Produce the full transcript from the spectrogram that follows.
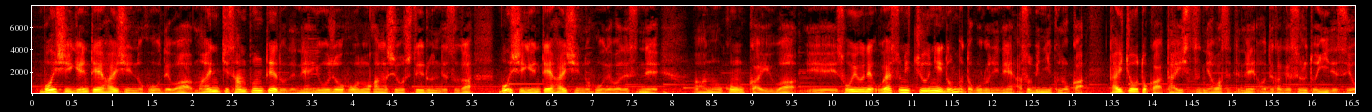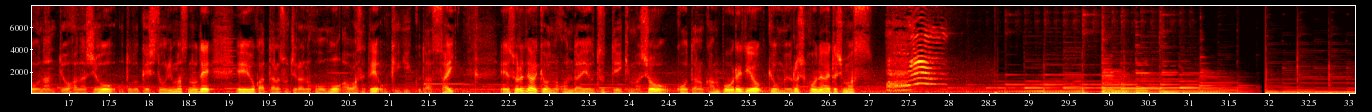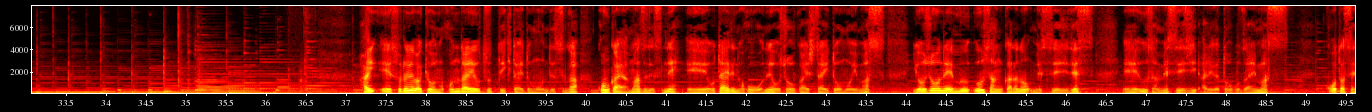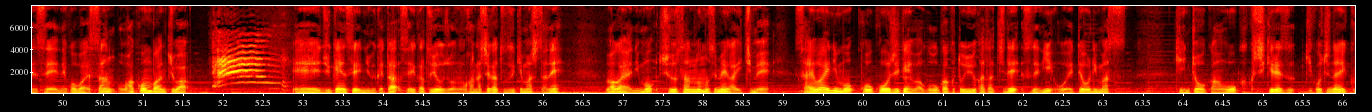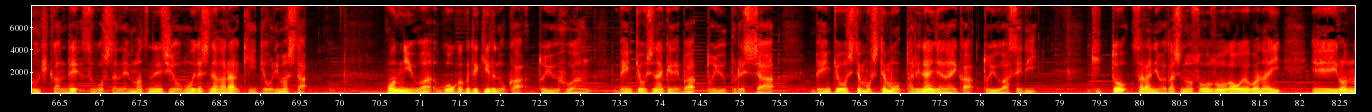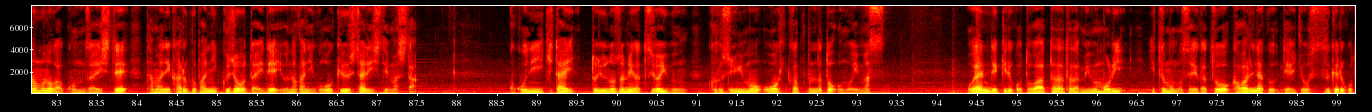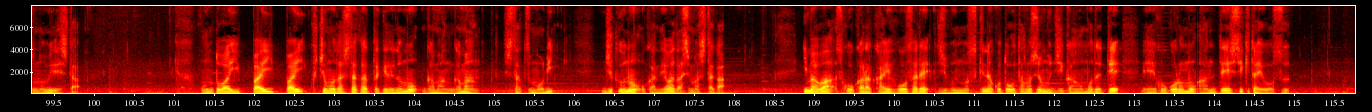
Voicy 限定配信の方では毎日3分程度でね養生法のお話をしているんですが Voicy 限定配信の方ではですねあの今回は、えー、そういうねお休み中にどんなところにね遊びに行くのか体調とか体質に合わせてねお出かけするといいですよなんてお話をお届けしておりますので、えー、よかったらそちらの方も合わせてお聞きください、えー、それでは今日の本題へ移っていきましょう。コータの漢方レディオ今日もよろしくお願いいたします。はい、えー、それでは今日の本題へ移っていきたいと思うんですが、今回はまずですね、えー、お便りの方をね、ご紹介したいと思います。養生ネーム、うーさんからのメッセージです。えー、うーさんメッセージありがとうございます。こうた先生、猫林さん、おはこんばんちは。えー、受験生に向けた生活養生のお話が続きましたね。我が家にも中3の娘が1名、幸いにも高校受験は合格という形ですでに終えております。緊張感を隠しきれずぎこちない空気感で過ごした年末年始を思い出しながら聞いておりました。本人は合格できるのかという不安勉強しなければというプレッシャー。勉強してもしても足りないんじゃないかという焦り。きっとさらに私の想像が及ばない、えー、いろんなものが混在してたまに軽くパニック状態で夜中に号泣したりしていました。ここに行きたいという望みが強い分苦しみも大きかったんだと思います。親にできることはただただ見守りいつもの生活を変わりなく提供し続けることのみでした。本当はいっぱいいっぱい口も出したかったけれども我慢我慢したつもり塾のお金は出しましたが今はそこから解放され自分の好きなことを楽しむ時間を持てて、えー、心も安定してきた様子。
